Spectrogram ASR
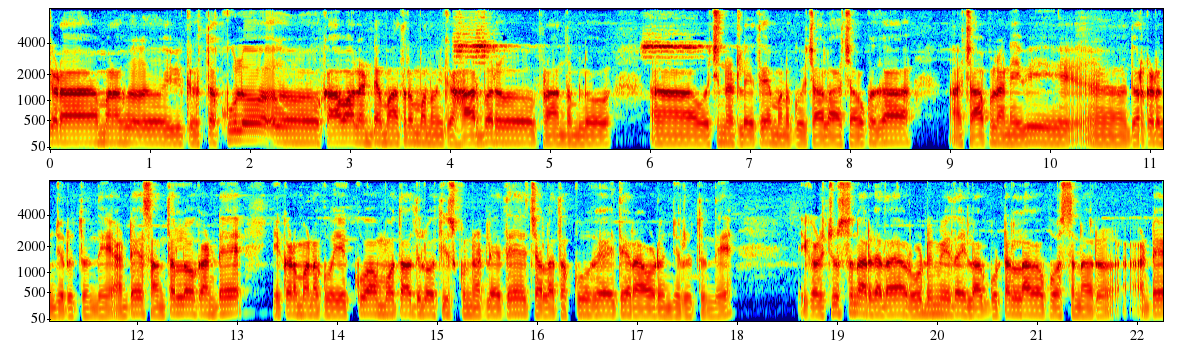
ఇక్కడ మనకు ఇక్కడ తక్కువలో కావాలంటే మాత్రం మనం ఇక హార్బర్ ప్రాంతంలో వచ్చినట్లయితే మనకు చాలా చౌకగా చేపలు అనేవి దొరకడం జరుగుతుంది. అంటే సంతల్లో కంటే ఇక్కడ మనకు ఎక్కువ మోతాదులో తీసుకున్నట్లయితే చాలా తక్కువగా అయితే రావడం జరుగుతుంది. ఇక్కడ చూస్తున్నారు కదా రోడ్డు మీద ఇలా గుట్టల్లాగా పోస్తున్నారు. అంటే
